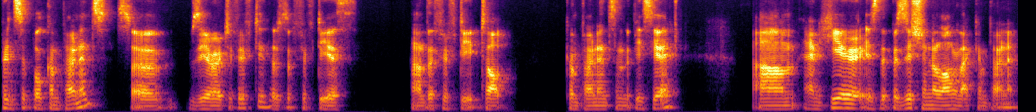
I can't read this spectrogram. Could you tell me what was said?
principal components. So 0 to 50, there's the 50th, uh, the 50 top components in the PCA. Um, and here is the position along that component.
